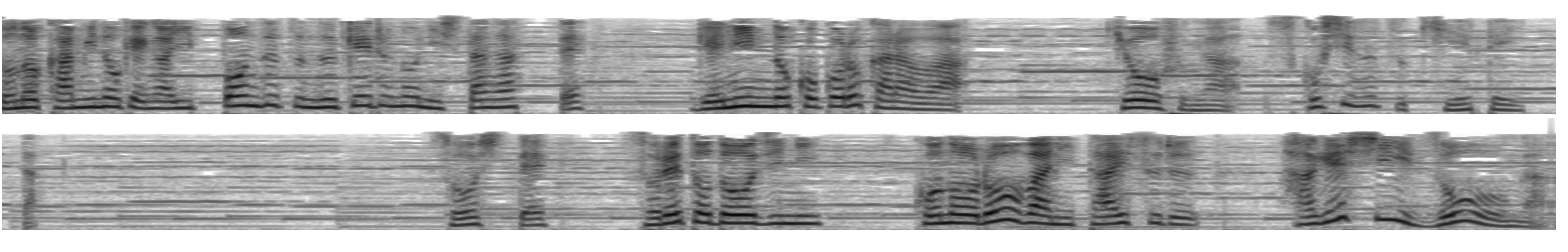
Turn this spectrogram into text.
その髪の毛が一本ずつ抜けるのに従って、下人の心からは恐怖が少しずつ消えていった。そうして、それと同時に、この老婆に対する激しい憎悪が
